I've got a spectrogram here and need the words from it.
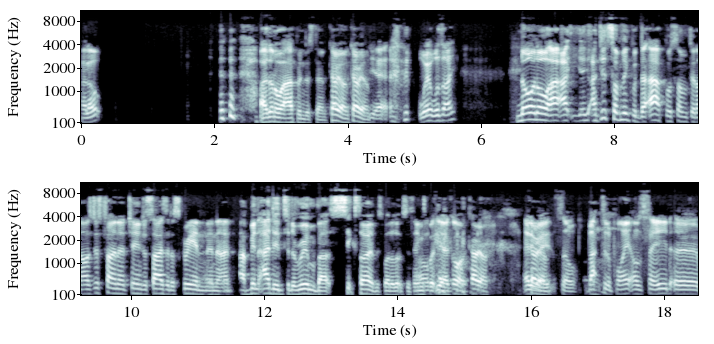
Hello? I don't know what happened this time. Carry on, carry on. Yeah. Where was I? No, no, I, I, I did something with the app or something. I was just trying to change the size of the screen, and I, have been added to the room about six times by the looks of things. Okay. But yeah, go on, carry on. anyway, carry on. so back to the point. I was saying, uh,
